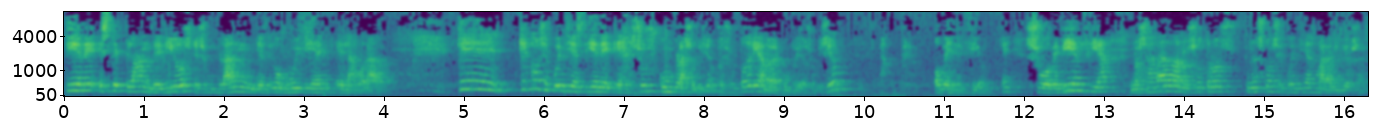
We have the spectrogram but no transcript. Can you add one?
tiene este plan de Dios, que es un plan, ya digo, muy bien elaborado. ¿Qué, ¿Qué, consecuencias tiene que Jesús cumpla su misión? Jesús podría no haber cumplido su misión. La cumplió, obedeció. ¿eh? Su obediencia nos ha dado a nosotros unas consecuencias maravillosas.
